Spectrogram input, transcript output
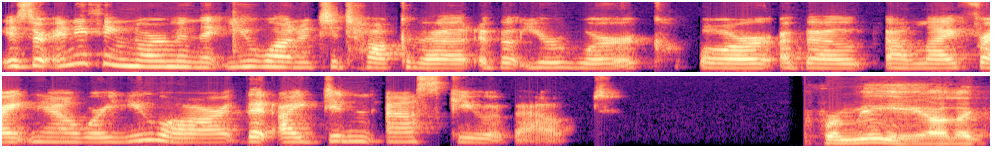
is there anything, Norman, that you wanted to talk about about your work or about uh, life right now where you are that I didn't ask you about? For me, uh, like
